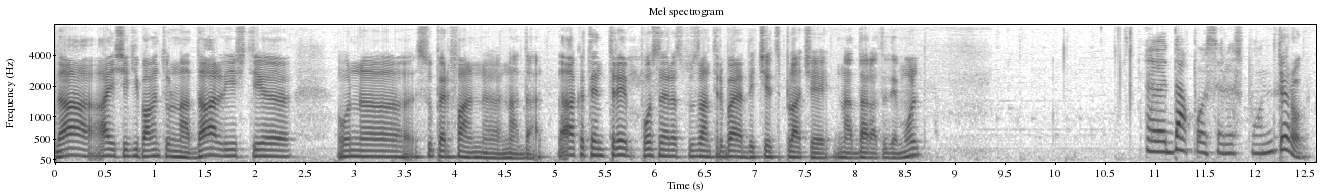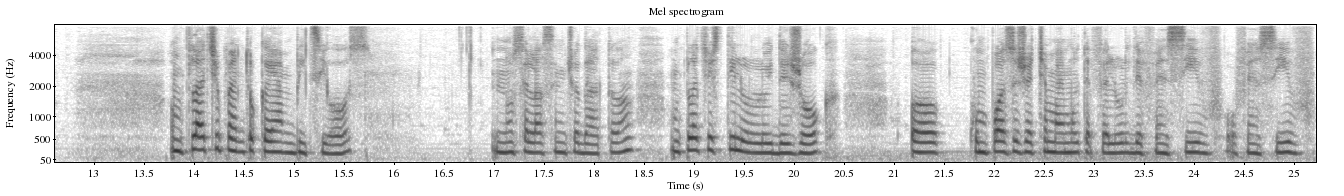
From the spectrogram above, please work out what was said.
da, ai și echipamentul Nadal, ești uh, un uh, super fan uh, Nadal. Dacă te întreb, poți să-mi răspunzi la întrebarea de ce îți place Nadal atât de mult? Uh, Da, pot să răspund. Te rog. Îmi place pentru că e ambițios, nu se lasă niciodată. Îmi place stilul lui de joc, uh, cum poate să joace mai multe feluri, defensiv, ofensiv,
